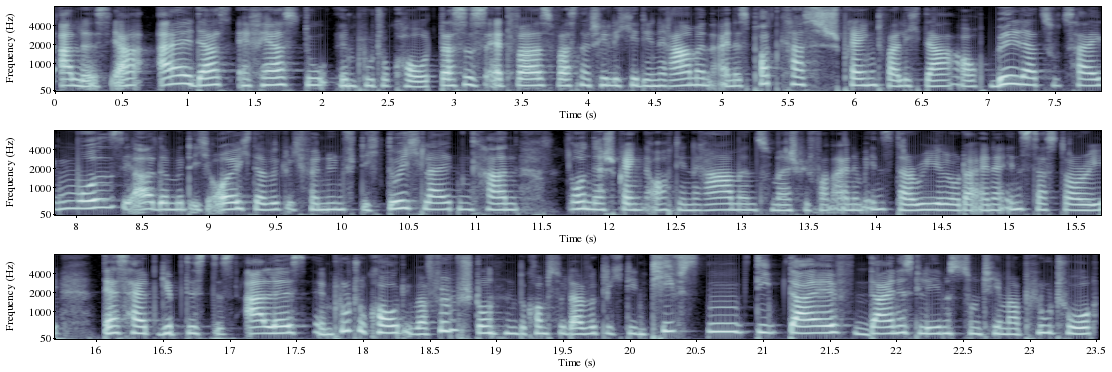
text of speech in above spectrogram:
alles, ja, all das erfährst du im Pluto Code. Das ist etwas, was natürlich hier den Rahmen eines Podcasts sprengt, weil ich da auch Bilder zu zeigen muss, ja, damit ich euch da wirklich vernünftig durchleiten kann. Und er sprengt auch den Rahmen zum Beispiel von einem Insta-Reel oder einer Insta-Story. Deshalb gibt es das alles im Pluto Code. Über fünf Stunden bekommst du da wirklich den tiefsten Deep Dive deines Lebens zum Thema Pluto.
